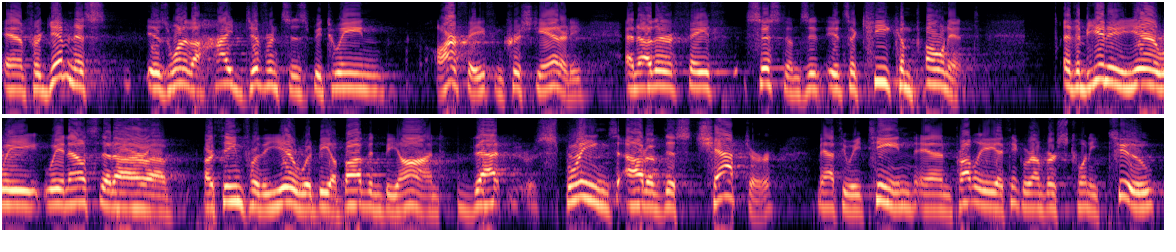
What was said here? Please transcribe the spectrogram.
And forgiveness is one of the high differences between our faith and Christianity and other faith systems. It, it's a key component. At the beginning of the year, we, we announced that our uh, our theme for the year would be above and beyond. That springs out of this chapter, Matthew 18, and probably I think we're on verse 22,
